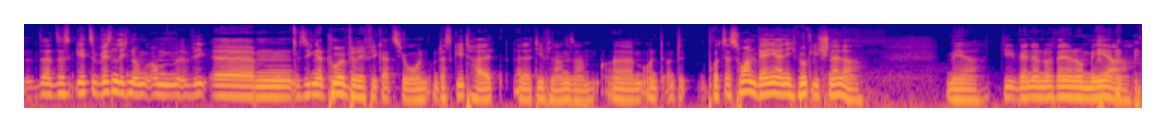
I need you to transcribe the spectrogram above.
das geht im Wesentlichen um, um ähm, Signaturverifikation und das geht halt relativ langsam. Ähm, und, und Prozessoren werden ja nicht wirklich schneller mehr. Die werden ja nur, werden ja nur mehr.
